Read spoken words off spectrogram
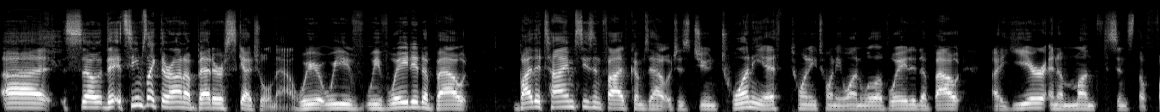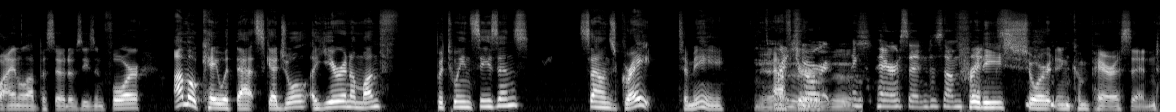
uh, so th- it seems like they're on a better schedule now. We're we've we've waited about by the time season five comes out, which is June twentieth, twenty twenty one. We'll have waited about a year and a month since the final episode of season four. I'm okay with that schedule. A year and a month between seasons sounds great to me Yeah. Pretty After- short in comparison to some pretty things. short in comparison.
